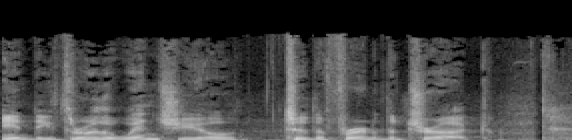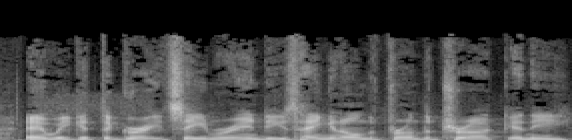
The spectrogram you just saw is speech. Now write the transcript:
Indy through the windshield to the front of the truck. And we get the great scene where Indy's hanging on the front of the truck and he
